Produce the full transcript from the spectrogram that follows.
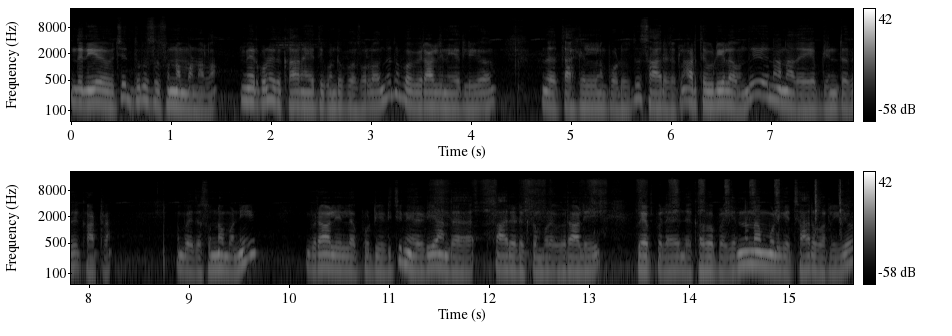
இந்த நீரை வச்சு துருசு சுண்ணம் பண்ணலாம். மேற்கொண்டு இது காரம் ஏற்றி கொண்டு போக சொல்ல வந்து நம்ம விராலி நீர்லேயோ அந்த தகையிலெலாம் போட்டு சாறு எடுக்கலாம். அடுத்த வீடியோவில் வந்து நான் அதை எப்படின்றது காட்டுறேன். நம்ம இதை சுண்ணம் பண்ணி விராலியில் போட்டு இடித்து நேரடியாக அந்த சாறு எடுக்கிற முறை விராலி வேப்பிலை இந்த கருவேப்பிலை என்னென்ன மூலிகை சாறு வரலையோ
